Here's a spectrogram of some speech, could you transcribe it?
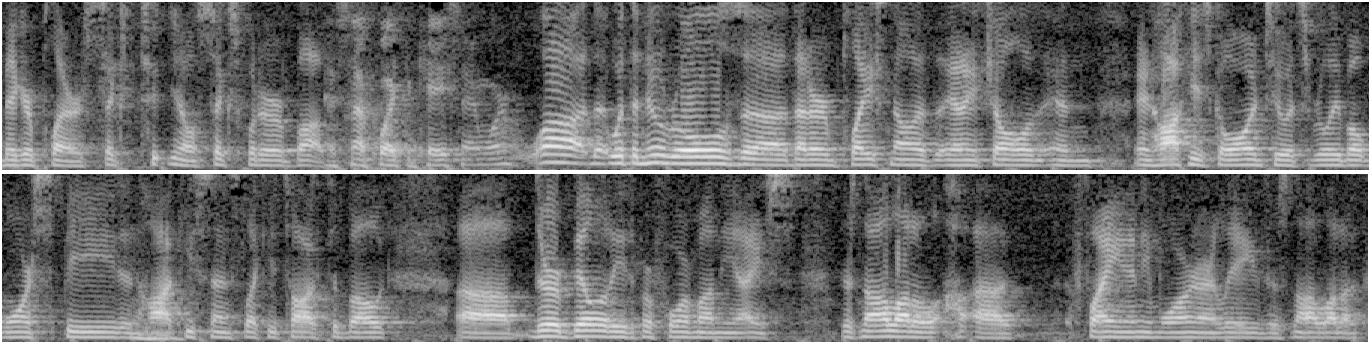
bigger players, six, two, you know, six foot or above. It's not quite the case anymore. Well, with the new rules uh, that are in place now that the NHL and, and hockey's going to, it's really about more speed and hockey sense, like you talked about. Uh, their ability to perform on the ice. There's not a lot of uh, fighting anymore in our league. There's not a lot of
